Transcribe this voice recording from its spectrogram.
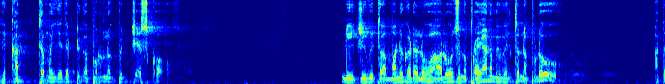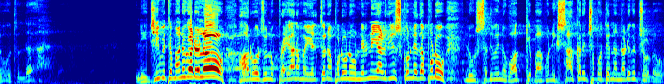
నీకు అర్థమయ్యేటట్టుగా బుర్రలోకి పెట్టేసుకో నీ జీవిత మనుగడలో ఆ రోజును ప్రయాణం వెళ్తున్నప్పుడు అర్థమవుతుందా? నీ జీవిత మనుగడలో ఆ రోజు నువ్వు ప్రయాణమై వెళ్తున్నప్పుడు నువ్వు నిర్ణయాలు తీసుకునేటప్పుడు నువ్వు చదివిన వాక్య భాగం నీకు సహకరించబోతే నన్ను అడుగు చూడు.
